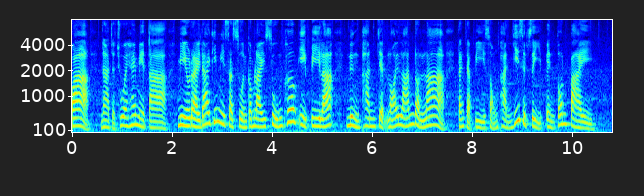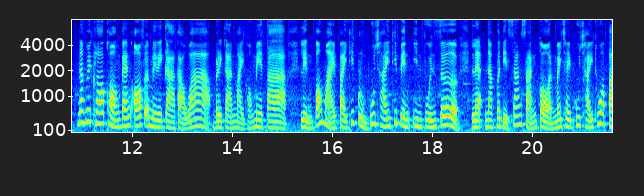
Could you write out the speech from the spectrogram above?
ว่าน่าจะช่วยให้เมตา มีรายได้ที่มีสัดส่วนกำไรสูงเพิ่มอีกปีละ 1,700 ล้านดอลลาร์ ตั้งแต่ปี 2024 เป็นต้นไปนักวิเคราะห์ของ Bank of America กล่าวว่า บริการใหม่ของเมตาเล็งเป้าหมายไปที่กลุ่มผู้ใช้ที่เป็นอินฟลูเอนเซอร์และนักประดิษฐ์สร้างสารรค์ก่อนไม่ใช่ผู้ใช้ทั่วไป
